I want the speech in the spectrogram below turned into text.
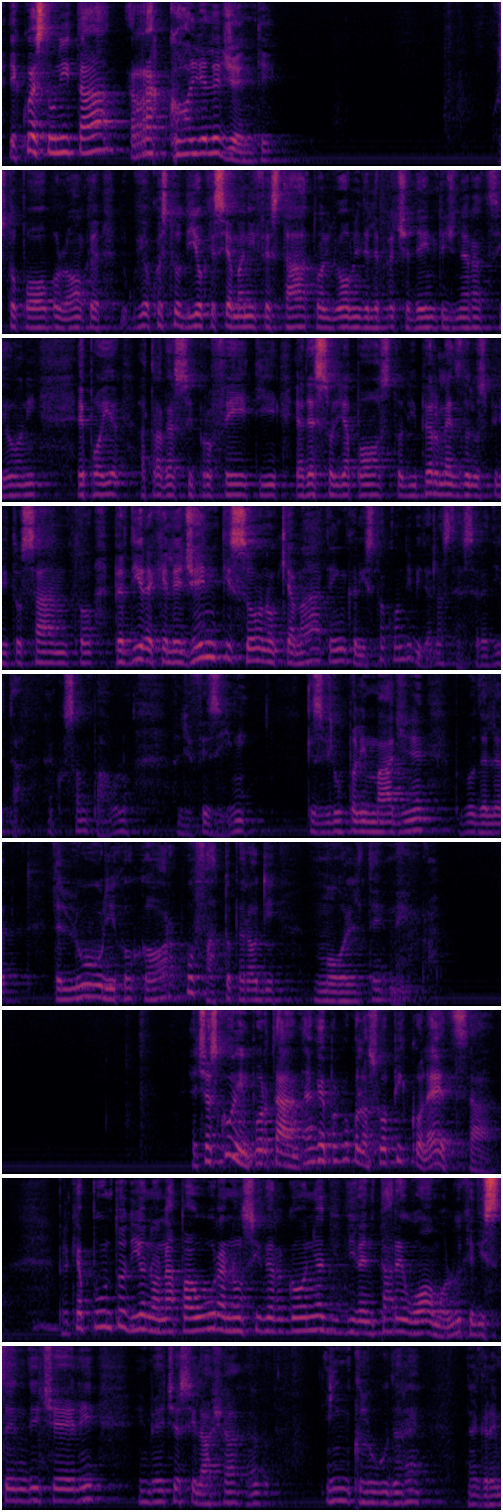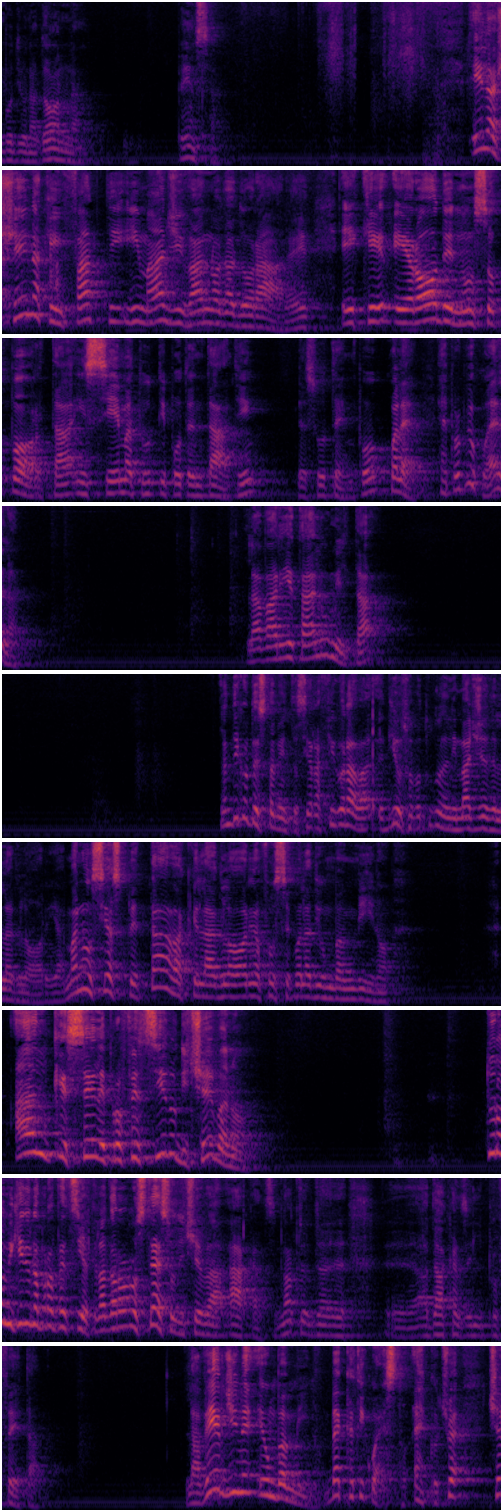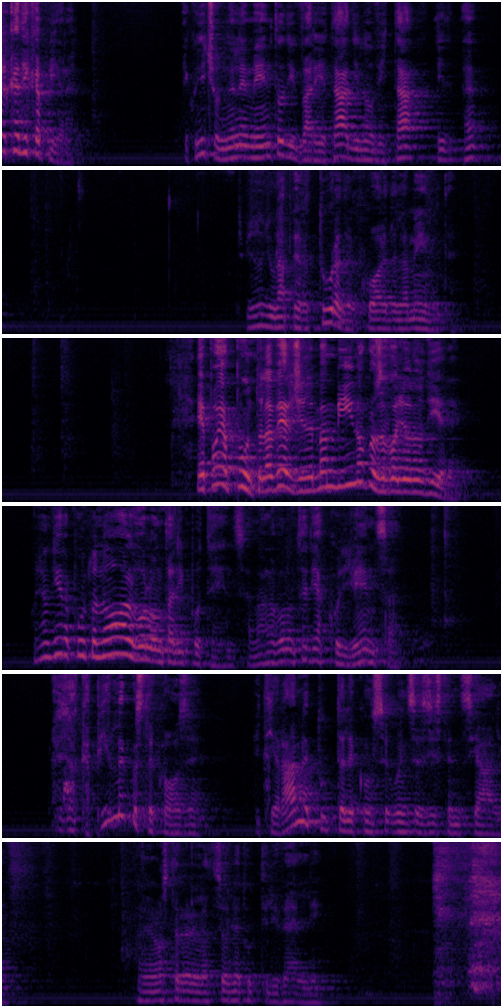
E questa unità raccoglie le genti. Questo popolo, no? questo Dio che si è manifestato agli uomini delle precedenti generazioni e poi attraverso i profeti e adesso gli apostoli, per mezzo dello Spirito Santo, per dire che le genti sono chiamate in Cristo a condividere la stessa eredità. Ecco San Paolo agli Efesini, che sviluppa l'immagine proprio del, dell'unico corpo fatto però di molte membra. E ciascuno è importante anche proprio con la sua piccolezza, perché appunto Dio non ha paura, non si vergogna di diventare uomo, lui che distende i cieli invece si lascia eh, includere nel grembo di una donna. Pensa. E la scena che infatti i magi vanno ad adorare e che Erode non sopporta insieme a tutti i potentati del suo tempo, qual è? È proprio quella. La varietà e l'umiltà L'Antico Testamento si raffigurava Dio soprattutto nell'immagine della gloria, ma non si aspettava che la gloria fosse quella di un bambino, anche se le profezie lo dicevano. Tu non mi chiedi una profezia, te la darò lo stesso, diceva Acaz, no? Eh, ad Acaz il profeta. La Vergine e un bambino, beccati questo. Ecco, cioè cerca di capire. E quindi c'è un elemento di varietà, di novità, di, eh? C'è bisogno di un'apertura del cuore e della mente. E poi appunto la Vergine e il bambino cosa vogliono dire? Vogliono dire appunto no alla volontà di potenza, ma alla volontà di accoglienza. Bisogna capirle queste cose e tirarne tutte le conseguenze esistenziali nelle nostre relazioni a tutti i livelli.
